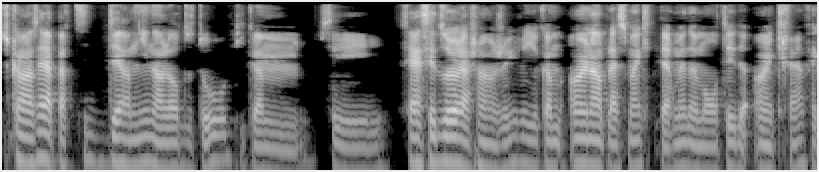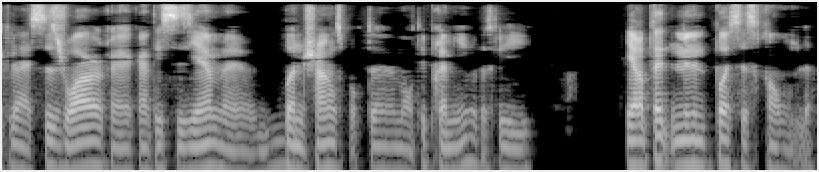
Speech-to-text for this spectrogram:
je commençais la partie dernier dans l'ordre du tour, puis comme c'est c'est assez dur à changer. Il y a comme un emplacement qui te permet de monter de un cran. Fait que là, à six joueurs, euh, quand t'es sixième, euh, bonne chance pour te monter premier, parce qu'il y aura peut-être même pas six rondes. Là.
